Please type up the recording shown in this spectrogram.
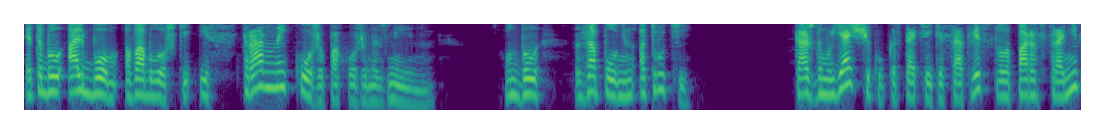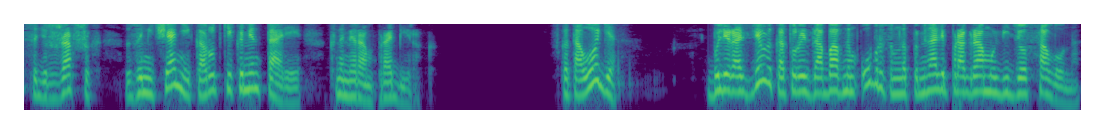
Это был альбом в обложке из странной кожи, похожей на змеиную. Он был заполнен от руки. Каждому ящику картотеки соответствовала пара страниц, содержавших замечания и короткие комментарии к номерам пробирок. В каталоге были разделы, которые забавным образом напоминали программу видеосалона.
